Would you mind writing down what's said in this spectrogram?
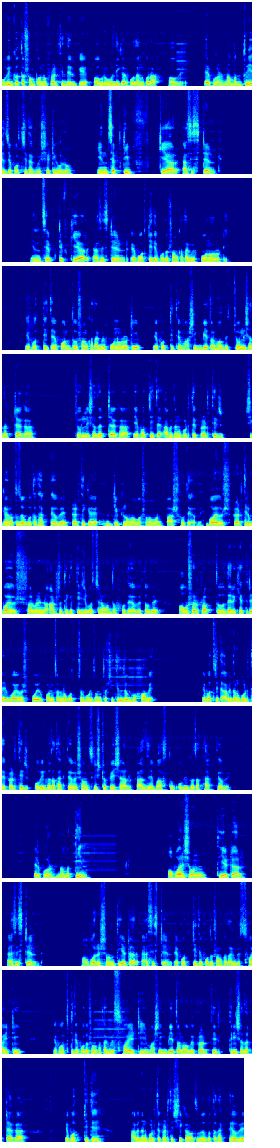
অভিজ্ঞতা সম্পন্ন প্রার্থীদেরকে অগ্রাধিকার প্রদান করা হবে। এরপর নম্বর দুইয়ে যে পদটি থাকবে সেটি হলো incentive care assistant incentive care assistant এ পদটিতে পদসংখ্যা থাকবে পনেরোটি। এ পদটিতে পদ সংখ্যা থাকবে পনেরোটি, এ পদটিতে মাসিক বেতন হবে চল্লিশ হাজার টাকা। চল্লিশ হাজার টাকা, এ পদটিতে আবেদন করতে প্রার্থীর শিক্ষাগত যোগ্যতা থাকতে হবে, প্রার্থীকে ডিপ্লোমা বা সমমান পাশ হতে হবে। বয়স, প্রার্থীর বয়স সর্বনিম্ন আঠারো থেকে তিরিশ বছরের মধ্যে হতে হবে, তবে অবসরপ্রাপ্তদের ক্ষেত্রে বয়স পঞ্চান্ন বছর পর্যন্ত শিথিলযোগ্য হবে। এ পত্রিতে আবেদন করতে প্রার্থীর অভিজ্ঞতা থাকতে হবে, সংশ্লিষ্ট পেশার কাজে বাস্তব অভিজ্ঞতা থাকতে হবে। এরপর নাম্বার তিন, operation theatre assistant. Operation theatre assistant, এ পদসংখ্যা থাকবে ছয়টি। এ পদসংখ্যা থাকবে ছয়টি, মাসিক বেতন হবে প্রার্থীর তিরিশ হাজার টাকা। এ আবেদন করতে প্রার্থীর শিক্ষাগত যোগ্যতা থাকতে হবে।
